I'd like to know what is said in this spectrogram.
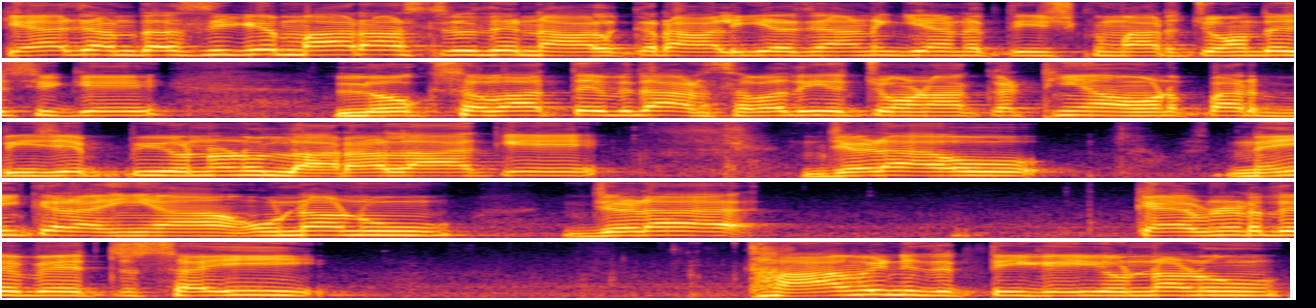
ਕਿਹਾ ਜਾਂਦਾ ਸੀ ਕਿ ਮਹਾਰਾਸ਼ਟਰ ਦੇ ਨਾਲ ਕਰਾ ਲਿਆ ਜਾਣਗੀਆਂ। ਨਤੀਸ਼ ਕੁਮਾਰ ਚਾਹੁੰਦੇ ਸੀ ਕਿ ਲੋਕ ਸਭਾ ਤੇ ਵਿਧਾਨ ਸਭਾ ਦੀਆਂ ਚੋਣਾਂ ਇਕੱਠੀਆਂ ਹੋਣ ਪਰ ਬੀਜੇਪੀ ਉਹਨਾਂ ਨੂੰ ਲਾਰਾ ਲਾ ਕੇ ਜਿਹੜਾ ਉਹ ਨਹੀਂ ਕਰਾਈਆਂ। ਉਹਨਾਂ ਨੂੰ ਜਿਹੜਾ ਕੈਬਨਿਟ ਦੇ ਵਿੱਚ ਸਹੀ ਥਾਂ ਵੀ ਨਹੀਂ ਦਿੱਤੀ ਗਈ। ਉਹਨਾਂ ਨੂੰ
